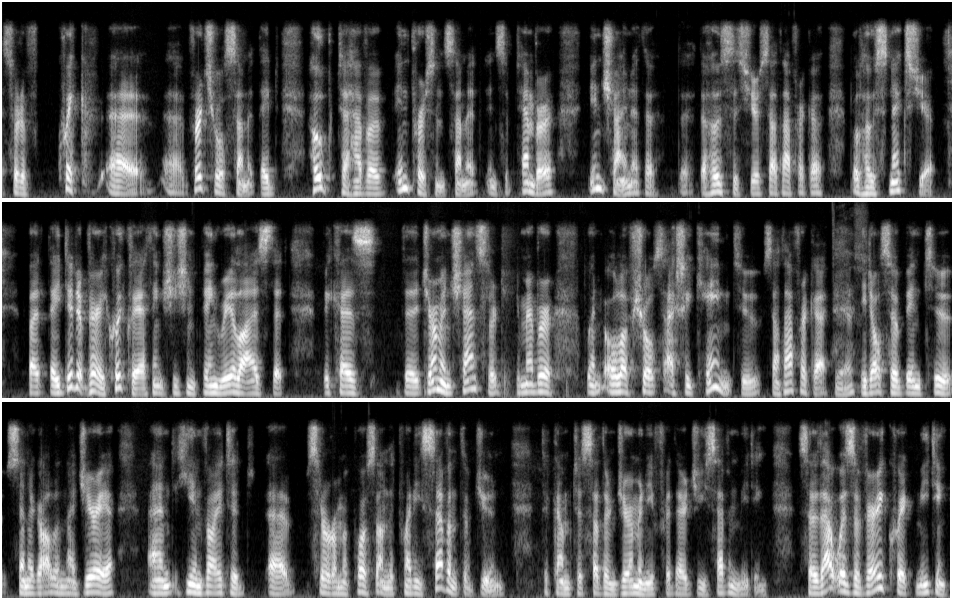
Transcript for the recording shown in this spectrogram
sort of quick uh, uh, virtual summit. They'd hoped to have an in-person summit in September in China. The, the, the, host this year, South Africa, will host next year. But they did it very quickly. I think Xi Jinping realized that because the German chancellor. Do you remember when Olaf Scholz actually came to South Africa? Yes. He'd also been to Senegal and Nigeria, and he invited uh, Cyril Ramaphosa on the 27th of June to come to southern Germany for their G7 meeting. So that was a very quick meeting.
